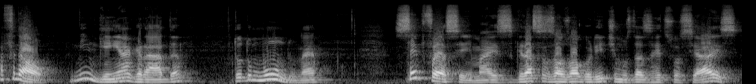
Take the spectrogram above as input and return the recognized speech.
Afinal, ninguém agrada todo mundo, né? Sempre foi assim, mas graças aos algoritmos das redes sociais,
